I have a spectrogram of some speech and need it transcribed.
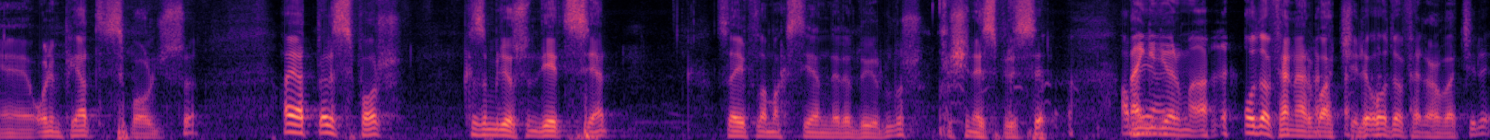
e, olimpiyat sporcusu. Hayatları spor. Kızım biliyorsun diyetisyen. Zayıflamak isteyenlere duyurulur. İşin esprisi. Ama Ben gidiyorum abi. o da Fenerbahçeli, o da Fenerbahçeli.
